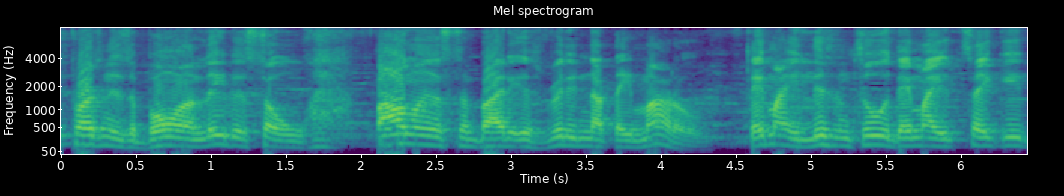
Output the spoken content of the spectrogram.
person is a born leader, so following somebody is really not their motto. They might listen to it, they might take it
